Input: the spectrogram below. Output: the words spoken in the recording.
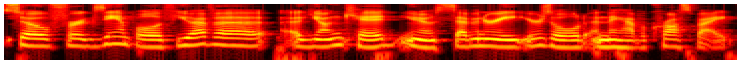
So for example, if you have a, a young kid, you know, seven or eight years old, and they have a crossbite,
